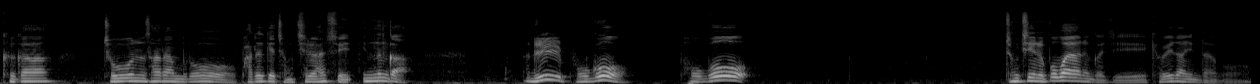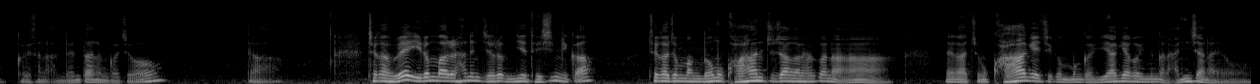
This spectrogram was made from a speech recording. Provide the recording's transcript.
그가 좋은 사람으로 바르게 정치를 할 수 있는가를 보고 보고 정치인을 뽑아야 하는 거지 교회 다닌다고 그래서는 안 된다는 거죠. 자, 제가 왜 이런 말을 하는지 여러분 이해되십니까? 제가 좀 막 너무 과한 주장을 하거나 내가 좀 과하게 지금 뭔가 이야기하고 있는 건 아니잖아요.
